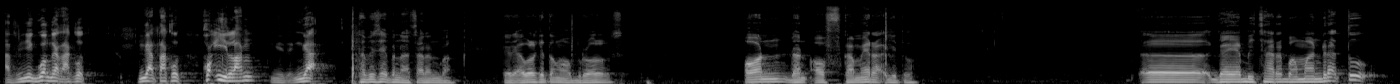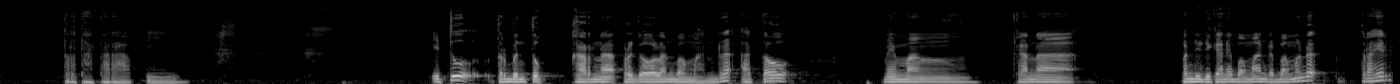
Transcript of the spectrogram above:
Artinya gua nggak takut, nggak takut. Kok hilang? Gitu, nggak. Tapi saya penasaran bang, dari awal kita ngobrol on dan off kamera gitu. Eh, gaya bicara bang Mandra tuh tertata rapi. Itu terbentuk karena pergaulan bang Mandra atau memang karena pendidikannya bang Mandra? Bang Mandra terakhir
